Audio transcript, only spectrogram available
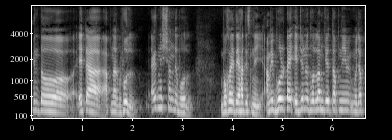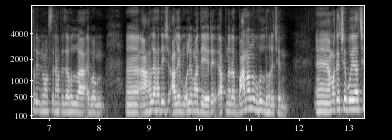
কিন্তু এটা আপনার ভুল, এক নিঃসন্দেহে ভুল। বুখারিতে হাদিস নেই। আমি ভুলটা এই জন্য ধরলাম, যেহেতু আপনি মুজাফর ইবিন হোসেন হাফিজাহুল্লাহ, এবং আহলে হাদিস, আলেম ওলেমাদের আপনারা বানানো ভুল ধরেছেন। আমার কাছে বই আছে,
